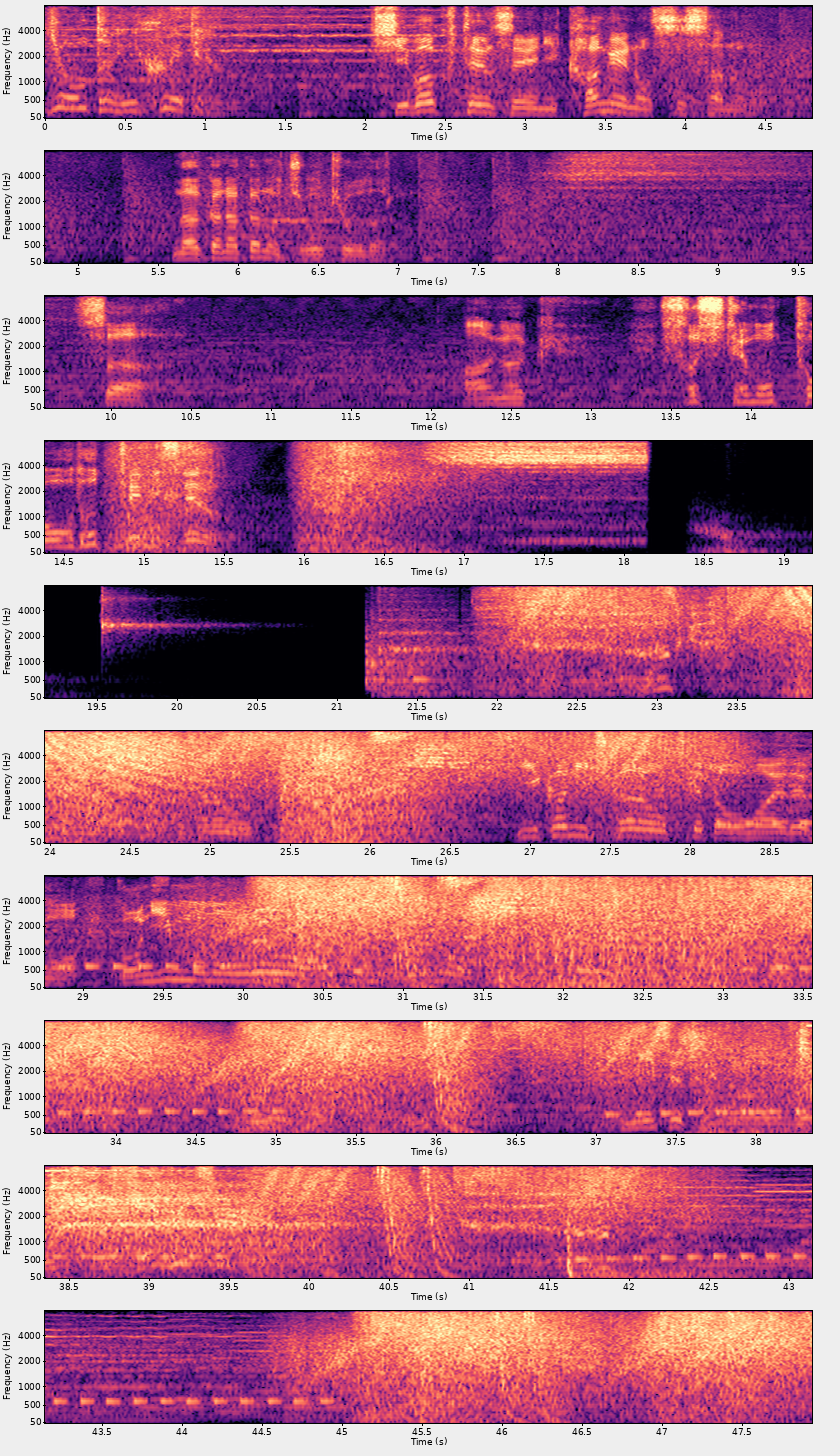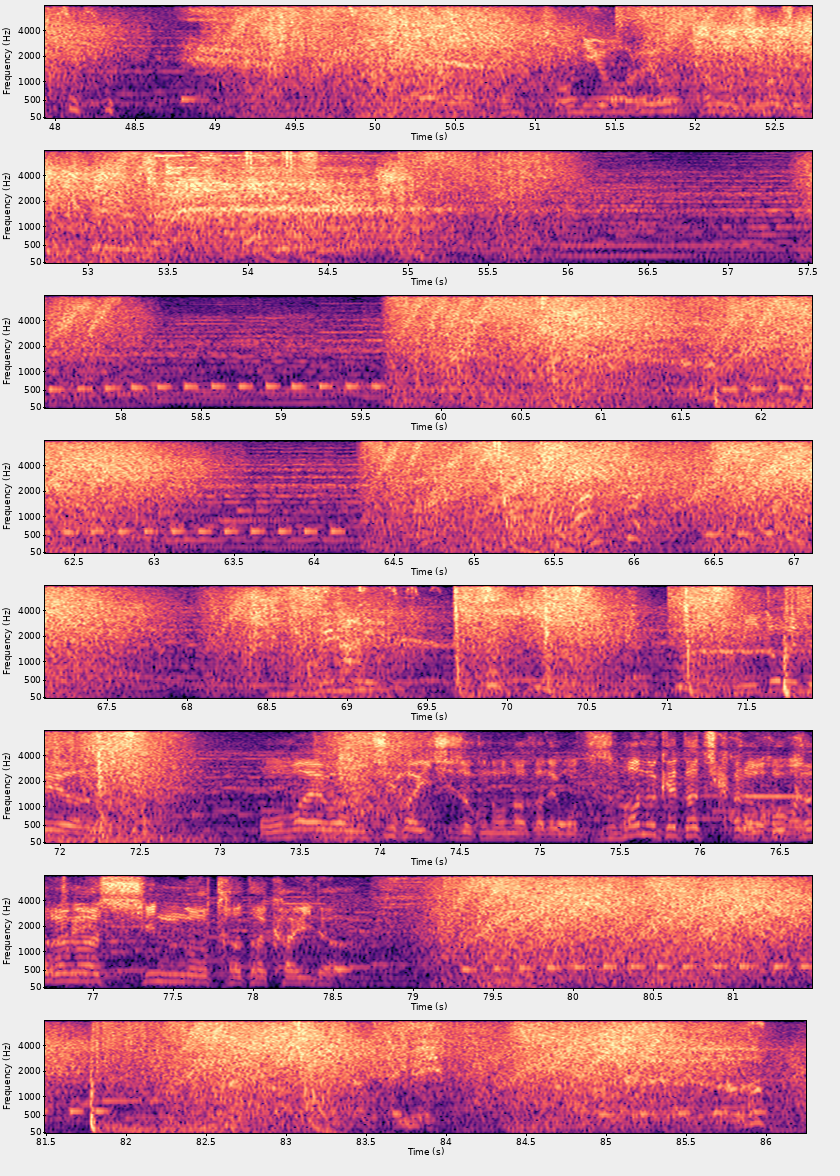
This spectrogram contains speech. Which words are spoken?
4体に増えてる。芝生天聖に影のすさの。なかなかの状況だろう。さああがけ。そしてもっと踊ってみせろ。いかに力をつけたお前でも5人もの俺を相手にするのは見せてもらうぞ本当に俺を楽しませてくれるなお前は内派一族の中でもずば抜けた力ここからが真の戦いだ。行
